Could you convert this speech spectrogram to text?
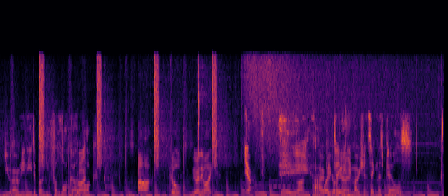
You only need a button for lock Right. unlock. Ah, cool. You ready, Mike? Yep. Hey. Right. I hope Where you've taken your motion sickness pills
